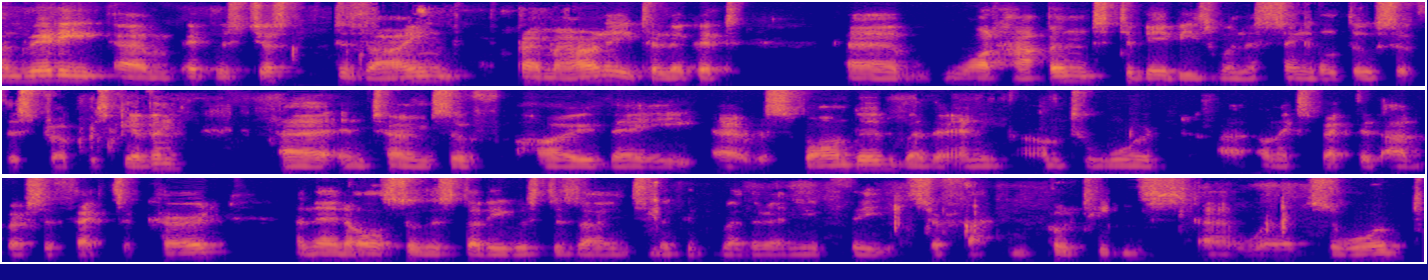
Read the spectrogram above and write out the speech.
and really um, it was just designed primarily to look at uh, what happened to babies when a single dose of this drug was given uh, in terms of how they uh, responded, whether any untoward, uh, unexpected adverse effects occurred. And then also the study was designed to look at whether any of the surfactant proteins were absorbed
